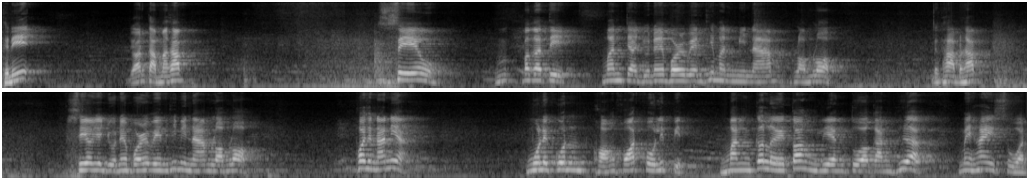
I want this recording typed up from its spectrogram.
ทีนี้ย้อนกลับมาครับ เซลล์ปกติมันจะอยู่ในบริเวณที่มันมีน้ำล้อมรอบนึกภาพนะครับ เซลล์จะอยู่ในบริเวณที่มีน้ำล้อมรอบ เพราะฉะนั้นเนี่ยโมเลกุลของฟอสโฟลิปิด มันก็เลยต้องเรียงตัวกันเพื่อไม่ให้ส่วน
